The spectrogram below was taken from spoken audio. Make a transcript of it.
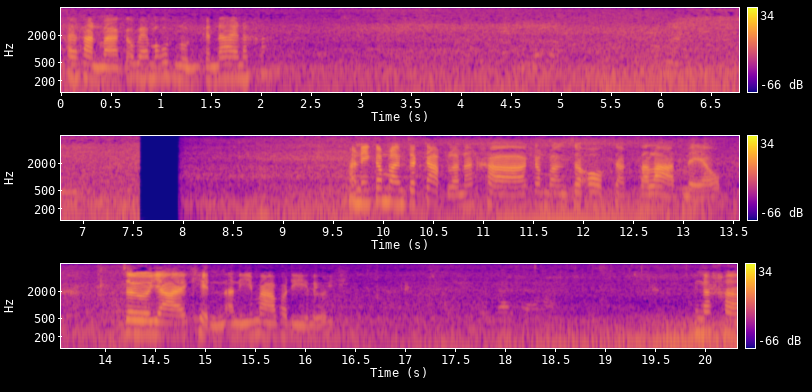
ใครผ่านมาก็แวะมาอุดหนุนกันได้นะคะ นี้กำลังจะกลับแล้วนะคะกำลังจะออกจากตลาดแล้ว เจอยายเข็นอันนี้มาพอดีเลยนี่นะคะ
